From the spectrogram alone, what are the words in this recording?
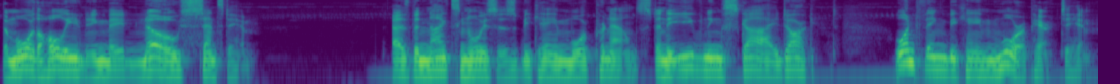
the more the whole evening made no sense to him. As the night's noises became more pronounced and the evening sky darkened, one thing became more apparent to him.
